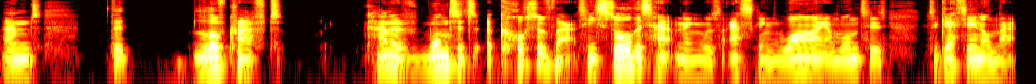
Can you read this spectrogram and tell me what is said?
and that Lovecraft kind of wanted a cut of that. He saw this happening, was asking why, and wanted to get in on that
